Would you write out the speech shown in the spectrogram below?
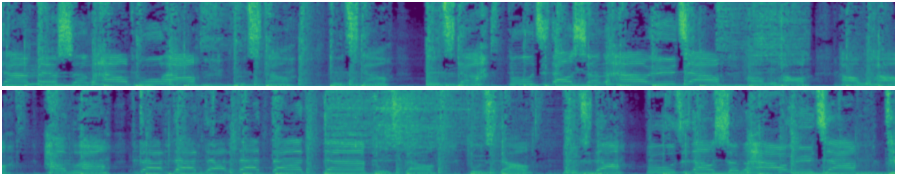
但没有什么好不好？不知道，不知道，不知道，不知道什么好预兆？好不好？好不好？好不好？哒哒哒哒哒哒，不知道，不知道，不知道，不知道什么好预兆？太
